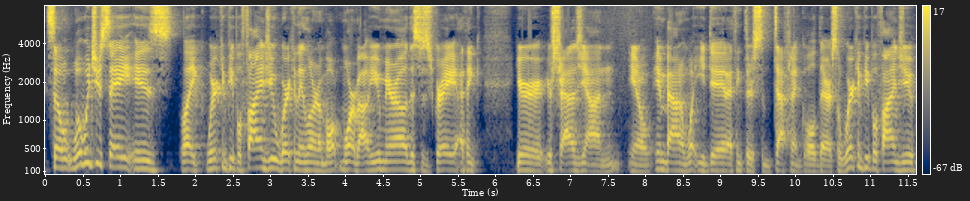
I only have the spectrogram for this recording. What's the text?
So, what would you say is like, where can people find you? Where can they learn about more about you, Miro? This is great. I think your your strategy on you know inbound and what you did. I think there's some definite gold there. So, where can people find you?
